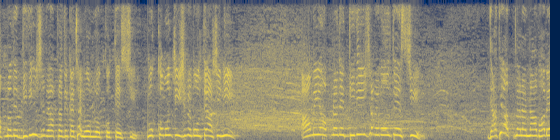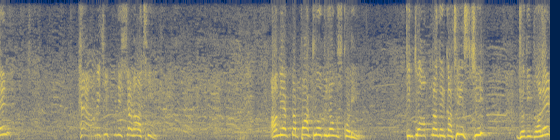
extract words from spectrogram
আপনাদের দিদি হিসেবে আপনাদের কাছে আমি অনুরোধ করতে এসেছি। মুখ্যমন্ত্রী হিসেবে বলতে আসিনি। আমি আপনাদের দিদি হিসেবে বলতে এসেছি। যাতে আপনারা না ভাবেন হ্যাঁ আমি চিফ মিনিস্টার আছি। আমি একটা পার্টিও বিলংস করি। কিন্তু আপনাদের কাছে এসছি যদি বলেন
